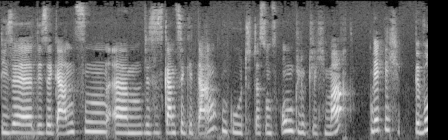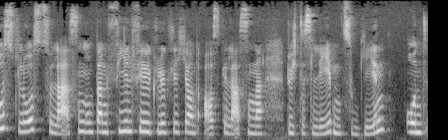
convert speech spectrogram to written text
diese, diese ganzen, ähm, dieses ganze Gedankengut, das uns unglücklich macht, wirklich bewusst loszulassen und dann viel, viel glücklicher und ausgelassener durch das Leben zu gehen und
